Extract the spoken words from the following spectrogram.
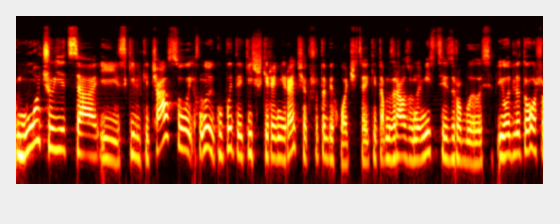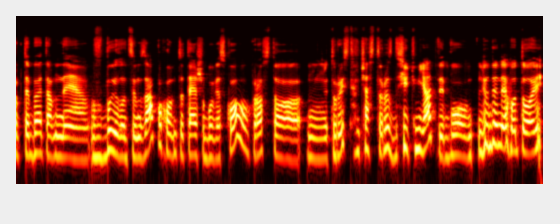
вмочується, і скільки часу. Ну і купити якісь шкіряні речі, якщо тобі хочеться, які там зразу на місці і зробилися. І от для того, щоб тебе там не вбило цим запахом, то теж обов'язково просто м, туристам часто роздають м'яти, бо люди не готові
